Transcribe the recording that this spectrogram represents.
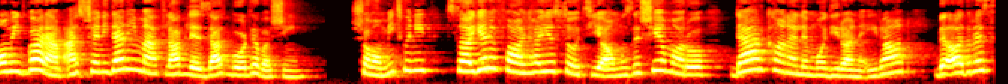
امیدوارم از شنیدن این مطلب لذت برده باشین. شما می‌تونید سایر فایل های صوتی آموزشی ما رو در کانال مدیران ایران به آدرس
